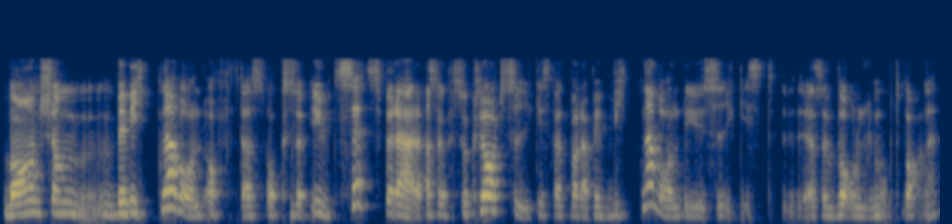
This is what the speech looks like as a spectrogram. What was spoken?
barn som bevittnar våld oftast också utsätts för det här. Alltså såklart psykiskt för att bara bevittna våld är ju psykiskt, alltså våld mot barnet.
